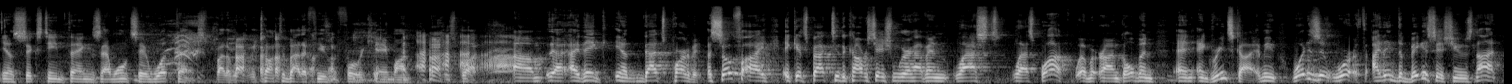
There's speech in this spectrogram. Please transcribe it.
you know, 16 things. I won't say what things, by the way. We talked about a few before we came on this block. Um, I think you know that's part of it. SoFi, it gets back to the conversation we were having last last block around Goldman and, and GreenSky. I mean, what is it worth? I think the biggest issue is not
